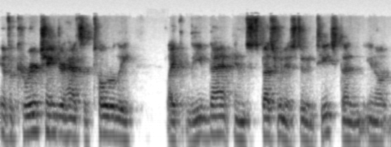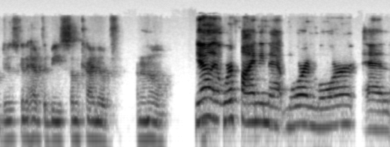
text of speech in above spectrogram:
if a career changer has to totally like leave that, and especially when a student teach, then you know there's going to have to be some kind of I don't know. Yeah, and we're finding that more and more. And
